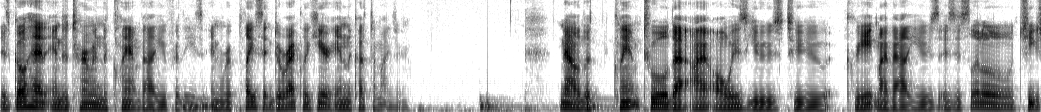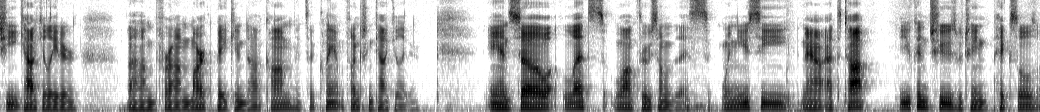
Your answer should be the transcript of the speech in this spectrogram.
is go ahead and determine the clamp value for these and replace it directly here in the customizer. Now, the clamp tool that I always use to create my values is this little cheat sheet calculator um, from marcbacon.com. It's a clamp function calculator. And so let's walk through some of this. When you see now at the top, you can choose between pixels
